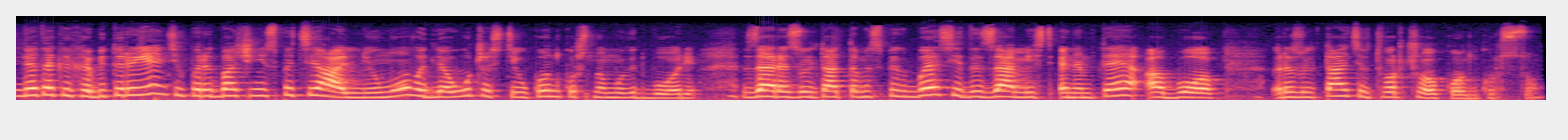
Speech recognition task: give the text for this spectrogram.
Для таких абітурієнтів передбачені спеціальні умови для участі у конкурсному відборі за результатами співбесіди замість НМТ або результатів творчого конкурсу.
